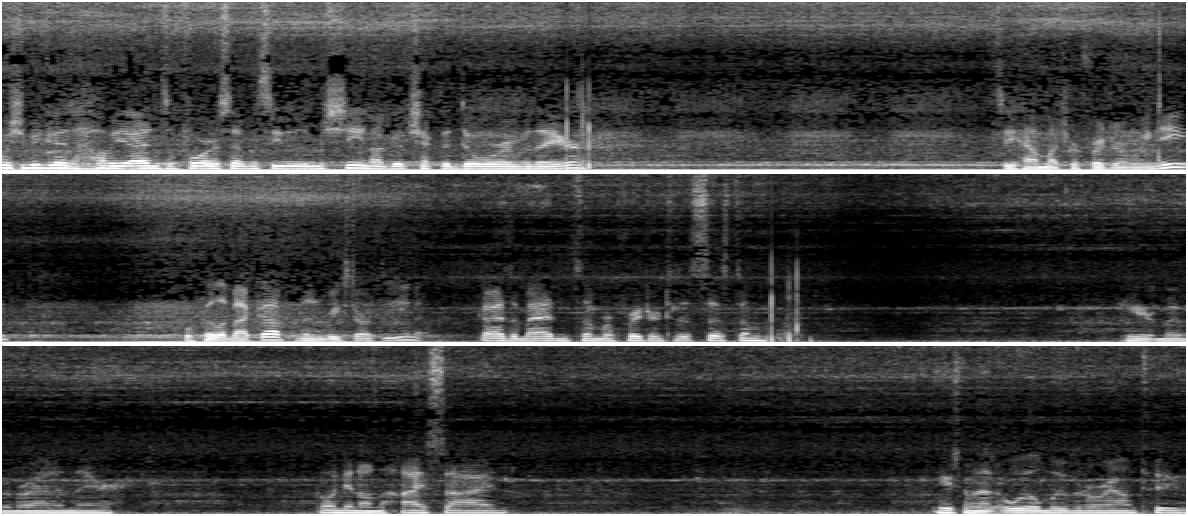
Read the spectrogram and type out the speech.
we should be good. I'll be adding some 407C to the machine. I'll go check the door over there. see how much refrigerant we need. We'll fill it back up and then restart the unit. Guys, I'm adding some refrigerant to the system. Hear it moving around in there. Going in on the high side. Here's some of that oil moving around too.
